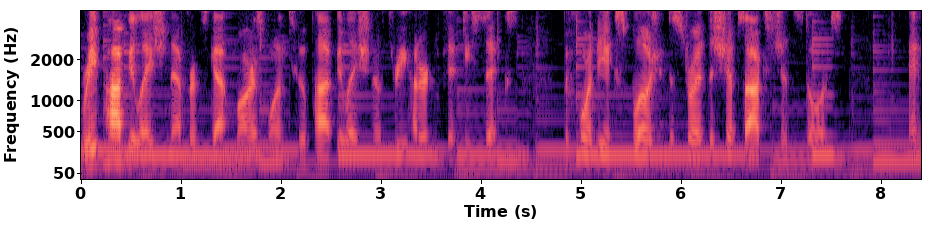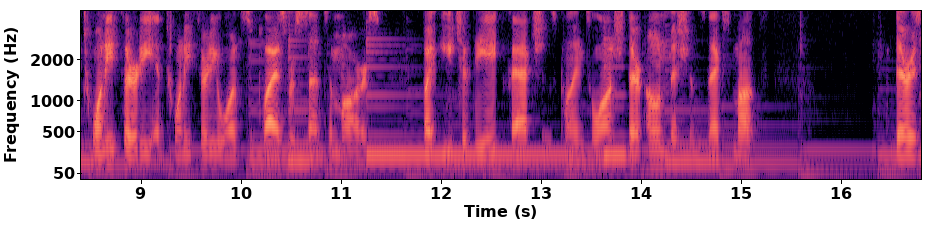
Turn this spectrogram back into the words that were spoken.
Repopulation efforts got Mars 1 to a population of 356 before the explosion destroyed the ship's oxygen stores. In 2030 and 2031, supplies were sent to Mars by each of the eight factions planning to launch their own missions next month. There is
